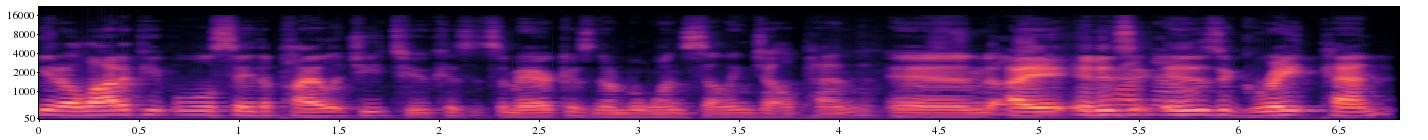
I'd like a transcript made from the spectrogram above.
you know, a lot of people will say the Pilot G2 because it's America's number one selling gel pen, and I it is it is a great pen.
